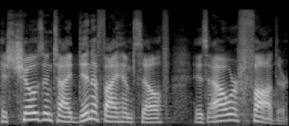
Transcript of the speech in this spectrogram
has chosen to identify Himself as our Father,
